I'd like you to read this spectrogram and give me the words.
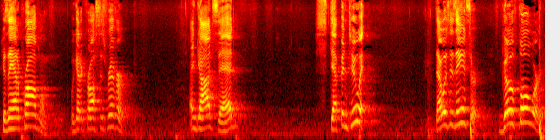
Because they had a problem. We got to cross this river. And God said, Step into it. That was his answer. Go forward.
